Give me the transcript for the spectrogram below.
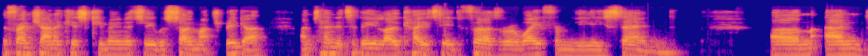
the French anarchist community was so much bigger and tended to be located further away from the East End. Um, and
